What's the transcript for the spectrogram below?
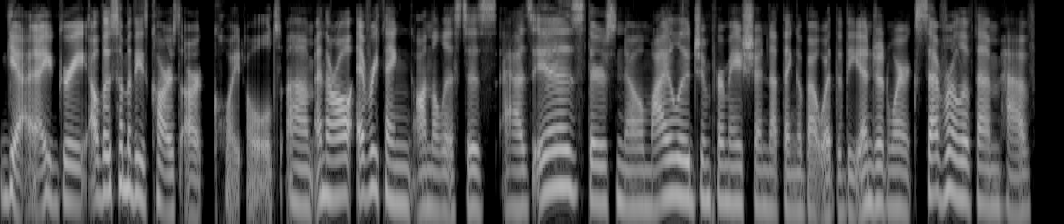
yeah i agree although some of these cars are quite old um, and they're all everything on the list is as is there's no mileage information nothing about whether the engine works several of them have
